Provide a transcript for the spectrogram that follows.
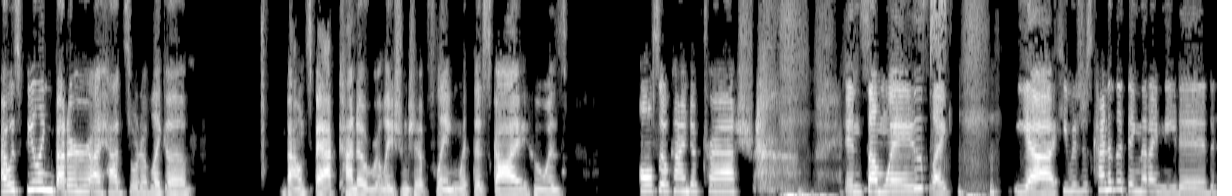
I was feeling better. I had sort of like a bounce back kind of relationship fling with this guy who was also kind of trash in some ways. Oops. Like, yeah, he was just kind of the thing that I needed.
